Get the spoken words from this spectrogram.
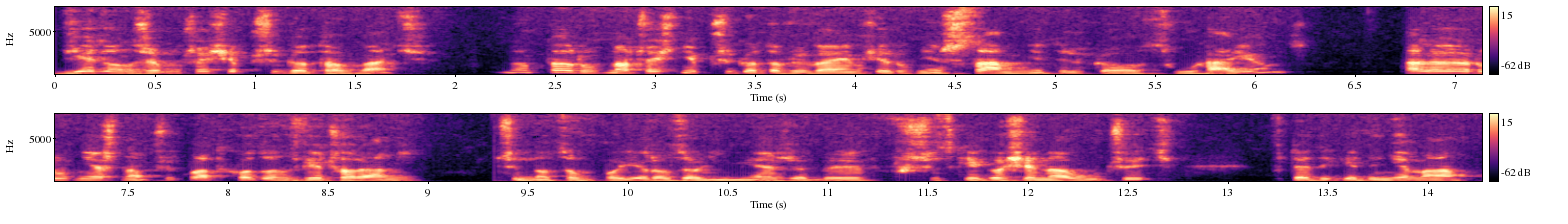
wiedząc, że muszę się przygotować, no to równocześnie przygotowywałem się również sam, nie tylko słuchając, ale również na przykład chodząc wieczorami czy nocą po Jerozolimie, żeby wszystkiego się nauczyć wtedy, kiedy nie ma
